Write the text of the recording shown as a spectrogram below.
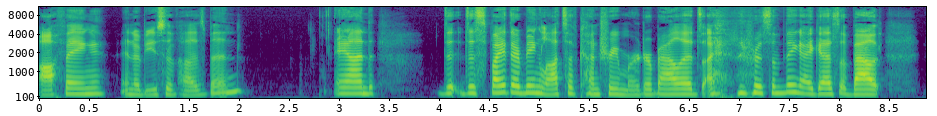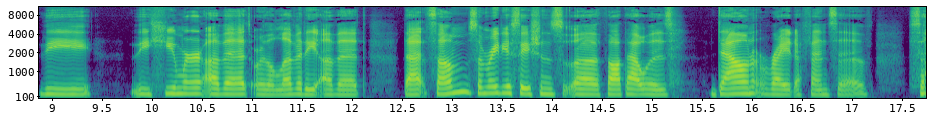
offing an abusive husband. And d- despite there being lots of country murder ballads, I, there was something, I guess, about the the humor of it or the levity of it that some some radio stations uh, thought that was downright offensive. So,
